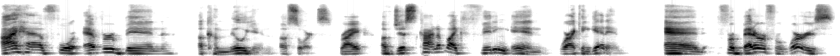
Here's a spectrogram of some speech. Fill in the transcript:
I have forever been a chameleon of sorts, right? Of just kind of like fitting in where I can get in. And for better or for worse,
